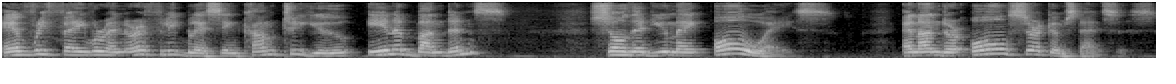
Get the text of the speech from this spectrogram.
every favor and earthly blessing come to you in abundance, so that you may always and under all circumstances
